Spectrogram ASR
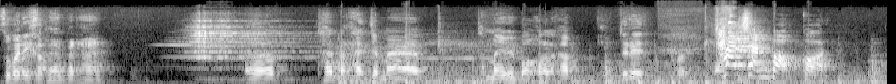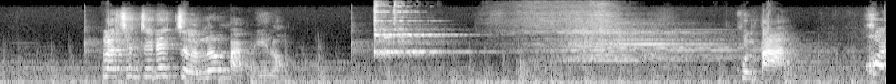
สวัสดีครับท่านประธานเอ่อท่านประธานจะมาทำไมไม่บอกก่อนล่ะครับ ผมจะได้ถ้าฉันบอกก่อน แล้วฉันจะได้เจอเรื่องแบบนี้หรอ คุณตาลคน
